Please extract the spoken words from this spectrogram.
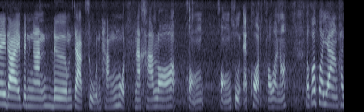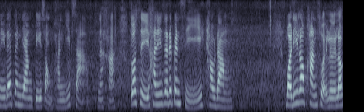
ใดๆ เป็นงานเดิมจากศูนย์ทั้งหมดนะคะ ล้อของของศูนย์ Accord เขาอะเนาะ แล้วก็ตัวยางคันนี้ได้เป็นยางปี 2023 นะคะ ตัวสีคันนี้จะได้เป็นสีเทาดำบอดี้รอบคันสวยเลย แล้ว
